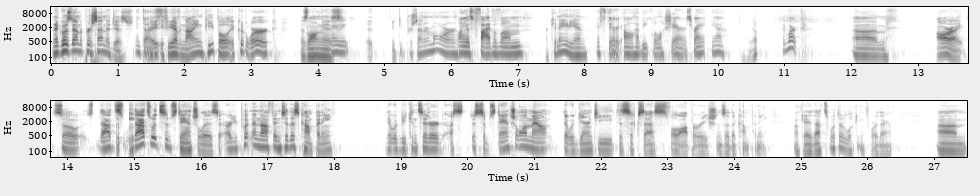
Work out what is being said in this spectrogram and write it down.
And it goes down to percentages. It does. Right? If you have nine people, it could work as long as Maybe 50% or more as long as five of them, are Canadian. if they all have equal shares, right? Yeah. Yep. Could work. Um, all right. So that's that's what substantial is. Are you putting enough into this company that would be considered a substantial amount that would guarantee the successful operations of the company? Okay, that's what they're looking for there. Um,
